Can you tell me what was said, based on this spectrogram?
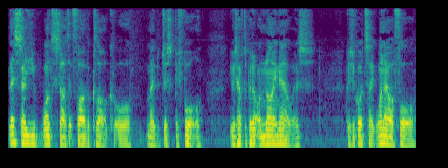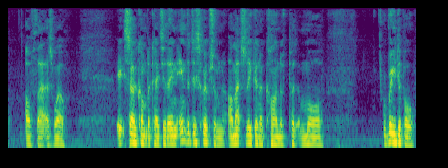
let's say you want to start at five o'clock or maybe just before, you would have to put it on nine hours because you've got to take one hour four off that as well it's so complicated. And in the description i'm actually going to kind of put a more readable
